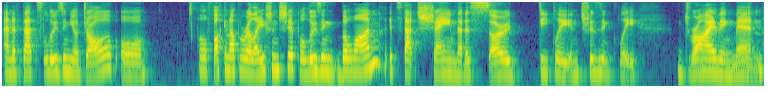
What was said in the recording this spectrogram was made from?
And if that's losing your job or or fucking up a relationship or losing the one, it's that shame that is so deeply intrinsically driving men.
